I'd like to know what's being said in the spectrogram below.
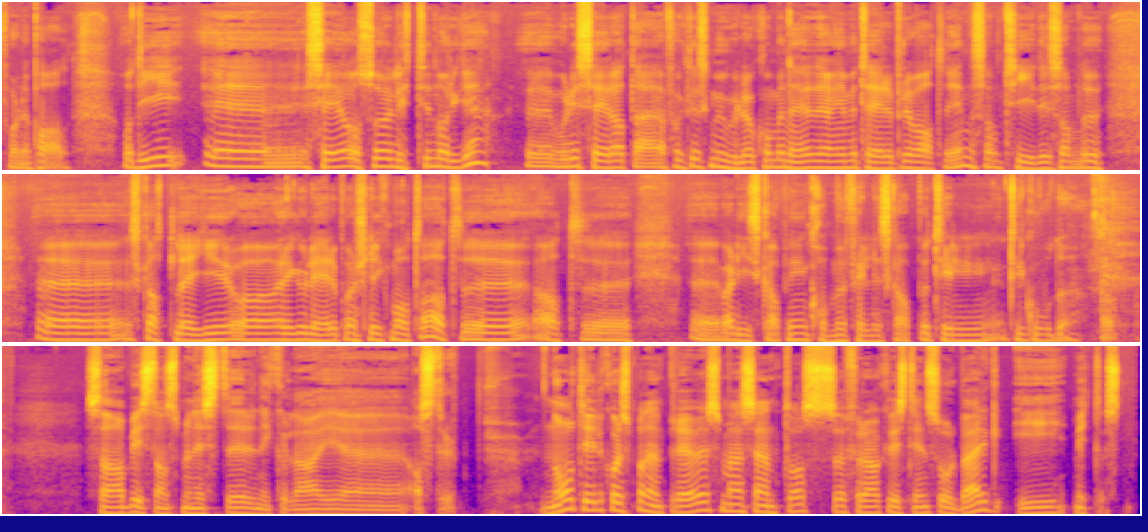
for Nepal. Og De eh, ser jo også litt til Norge, eh, hvor de ser at det er faktisk mulig å kombinere det å invitere private inn, samtidig som du eh, skattlegger og regulerer på en slik måte at, eh, at eh, verdiskapingen kommer fellesskapet til, til gode. Ja sa bistandsminister Nikolai eh, Astrup. Nå til korrespondentbrevet som er sendt oss fra Kristin Solberg i Midtøsten.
